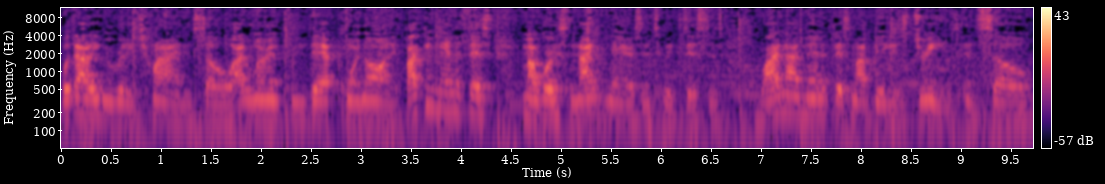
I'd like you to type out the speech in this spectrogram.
without even really trying. And so I learned from that point on, if I can manifest my worst nightmares into existence, why not manifest my biggest dreams? And so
